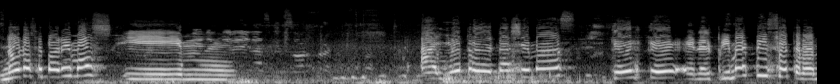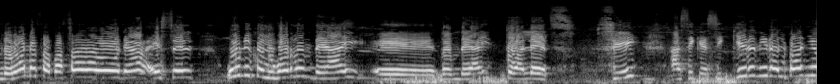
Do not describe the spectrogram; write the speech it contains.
no nos separemos y mm, hay otro detalle más que es que en el primer piso por donde vamos a pasar ahora es el único lugar donde hay eh, donde hay toilets ¿sí? Así que si quieren ir al baño,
